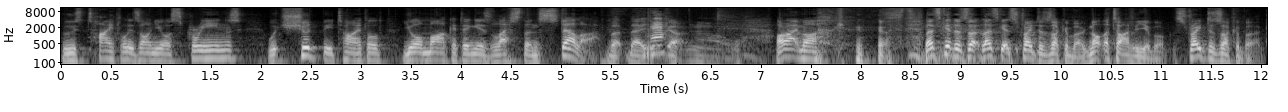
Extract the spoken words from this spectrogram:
whose title is on your screens, which should be titled Your Marketing is Less Than Stellar. But there you eh. go. All right, Mark. let's, get to, let's get straight to Zuckerberg, not the title of your book. Straight to Zuckerberg.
